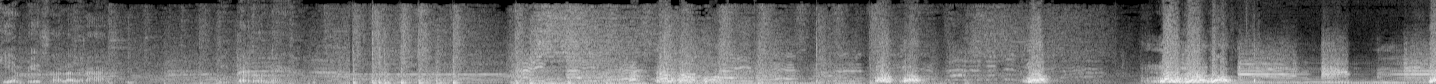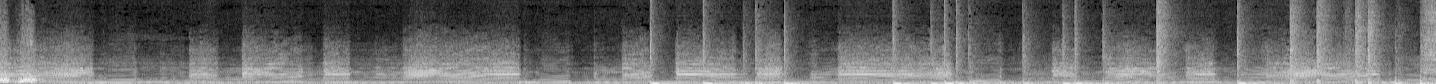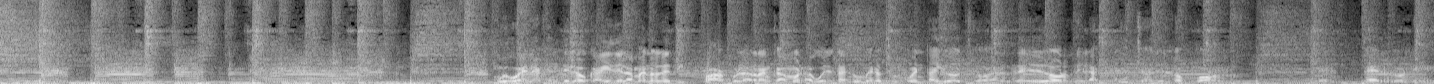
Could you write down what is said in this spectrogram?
aquí empieza a ladrar un perro negro. La mano de Deep Purple arrancamos la vuelta número 58 alrededor de la cucha del dopón del perro negro.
